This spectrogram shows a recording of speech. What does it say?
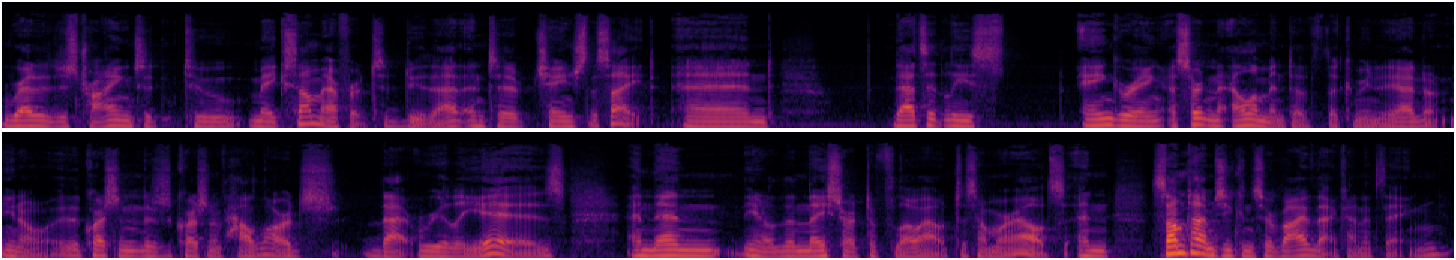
Reddit is trying to, to make some effort to do that and to change the site. And that's at least angering a certain element of the community. I don't, you know, the question, there's a question of how large that really is. And then, you know, then they start to flow out to somewhere else. And sometimes you can survive that kind of thing.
